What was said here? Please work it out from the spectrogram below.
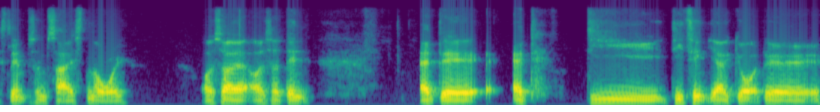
slem som 16-årig. Og så, og så den, at, øh, at de, de ting, jeg har gjort øh,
